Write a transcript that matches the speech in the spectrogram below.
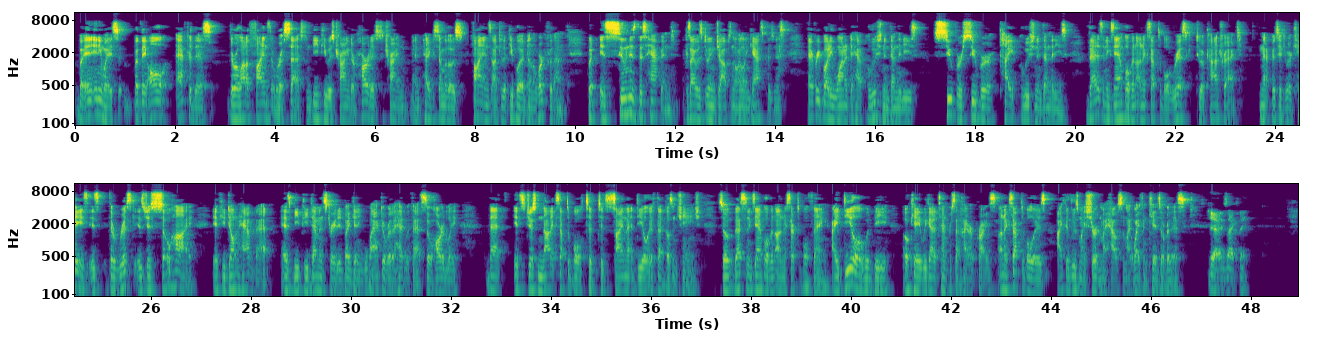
But anyways, but they all after this there were a lot of fines that were assessed, and BP was trying their hardest to try and, and peg some of those fines onto the people that had done the work for them. But as soon as this happened, because I was doing jobs in the oil and gas business, everybody wanted to have pollution indemnities, super, super tight pollution indemnities. That is an example of an unacceptable risk to a contract. In that particular case, is the risk is just so high if you don't have that, as BP demonstrated by getting whacked over the head with that so hardly that it's just not acceptable to, to sign that deal if that doesn't change. So that's an example of an unacceptable thing. Ideal would be, okay, we got a 10% higher price. Unacceptable is, I could lose my shirt and my house and my wife and kids over this. Yeah, exactly.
